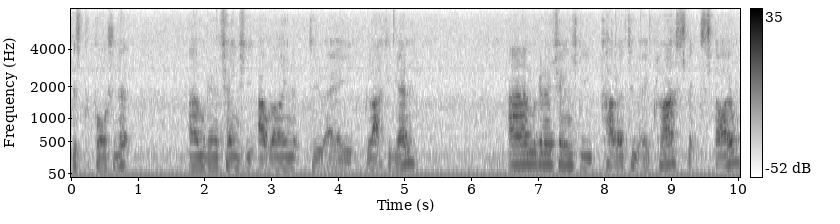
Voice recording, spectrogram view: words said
disproportionate. And we're going to change the outline to a black again. And we're going to change the colour to a plastic style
